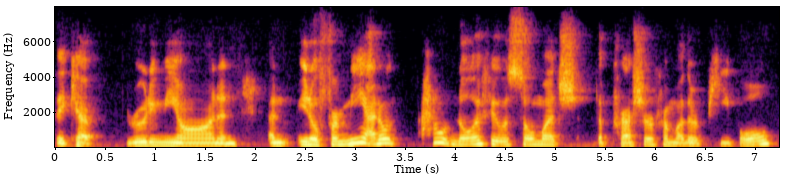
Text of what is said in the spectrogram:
they kept rooting me on, and and you know, for me, I don't I don't know if it was so much the pressure from other people,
